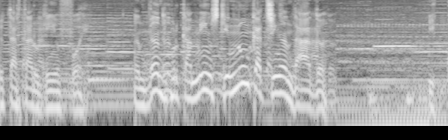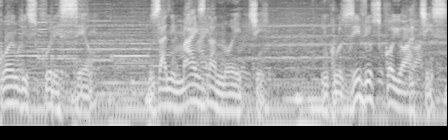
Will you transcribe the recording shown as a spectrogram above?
o tartaruguinho foi, andando por caminhos que nunca tinha andado. E quando escureceu, os animais da noite, inclusive os coiotes,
